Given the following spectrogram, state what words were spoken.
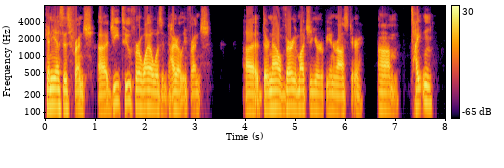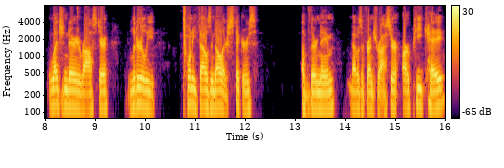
Kenny S is French. Uh, G2 for a while was entirely French. Uh, they're now very much a European roster. Um, Titan, legendary roster, literally $20,000 stickers of their name. That was a French roster. RPK,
